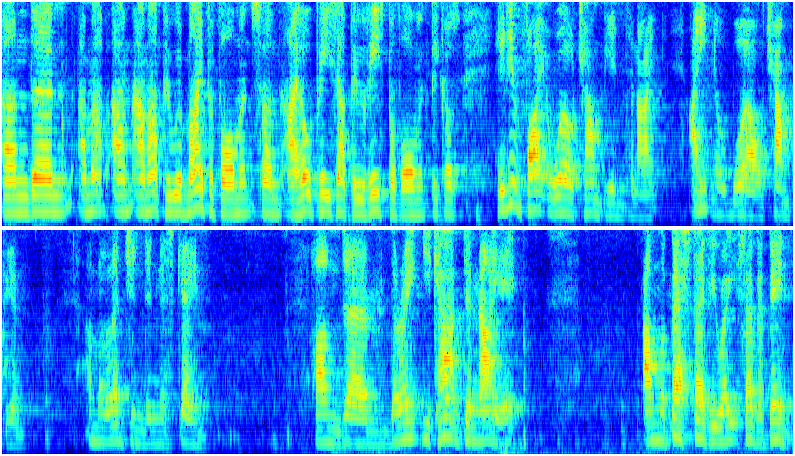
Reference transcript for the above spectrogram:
And um, I'm, I'm, I'm happy with my performance, and I hope he's happy with his performance because he didn't fight a world champion tonight. I ain't no world champion. I'm a legend in this game, and um, there ain't you can't deny it. I'm the best heavyweight it's ever been.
